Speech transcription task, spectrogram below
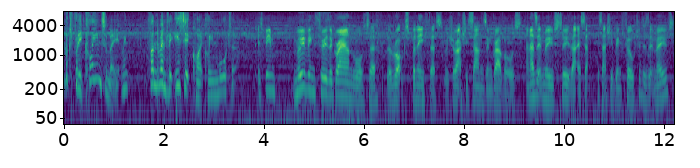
Looks pretty clean to me. I mean, fundamentally, is it quite clean water? It's been moving through the groundwater, the rocks beneath us, which are actually sands and gravels, and as it moves through that, it's, it's actually being filtered as it moves.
